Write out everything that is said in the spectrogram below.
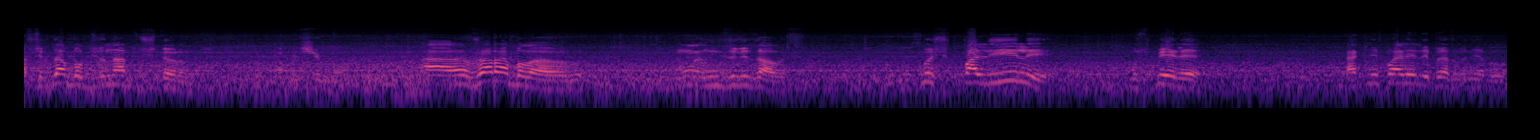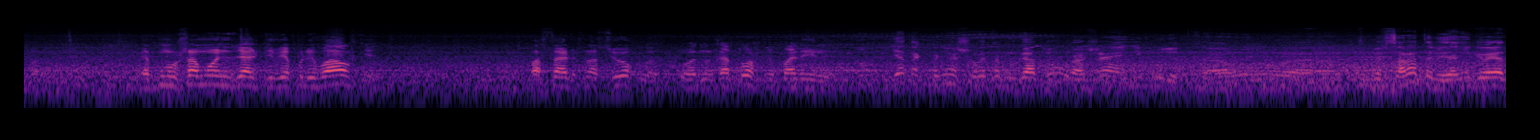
а всегда был 12-14. А почему? А жара была, ну, не завязалась. Мы же полили, успели как не полили бы, этого не было бы. Это мы в Шамоне взяли две плевалки, поставили на свекла, на картошку полили. Я так понимаю, что в этом году урожая не будет. А в Саратове они говорят,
